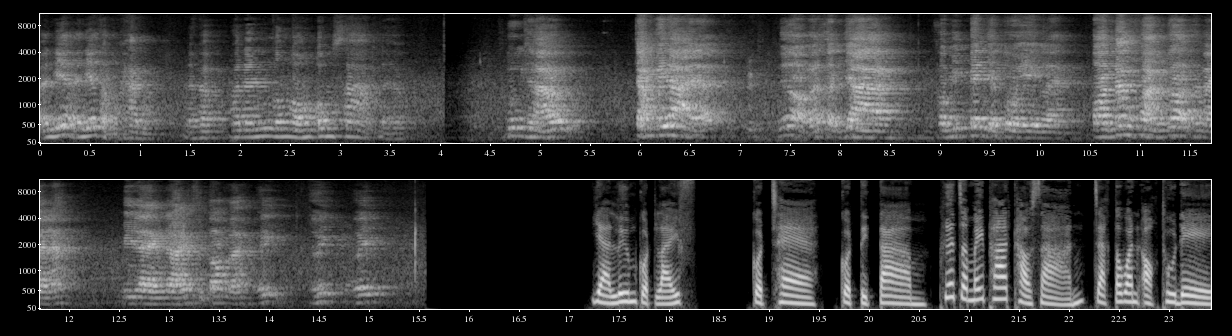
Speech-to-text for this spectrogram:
อันเนี้ยอันเนี้ยสำคัญนะครับ เพราะฉะนั้นน้องๆต้องทราบนะครับรุ่งเช้าจำไม่ได้แล้วนึกออกไหมสัญญาคอมมิชเมนต์กับตัวเองเลยตอนนั่งฟังก็ทำไมนะ มีแรงร้ายถูกต้องไหมเฮ้ยเฮ้ยเฮ้ยอย่าลืมกดไลค์ กดแชร์ กดติดตาม เพื่อจะไม่พลาดข่าวสารจากตะวันออกทูเดย์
